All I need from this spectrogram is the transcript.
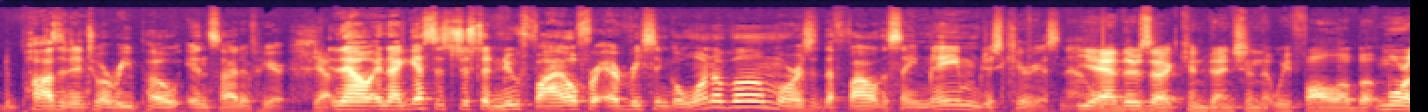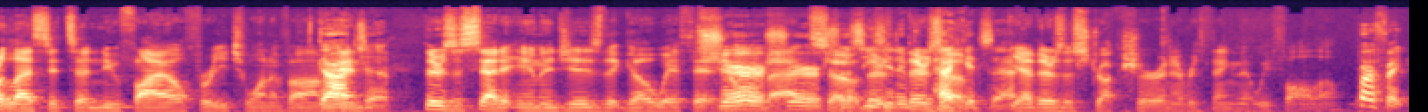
deposited into a repo inside of here. Yep. Now, and I guess it's just a new file for every single one of them, or is it the file the same name? I'm just curious now. Yeah, there's a convention that we follow, but more or less it's a new file for each one of them. Gotcha. And there's a set of images that go with it. Sure, and all that. sure. So it's easy to there's package a, that. Yeah, there's a structure and everything that we follow. Perfect.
